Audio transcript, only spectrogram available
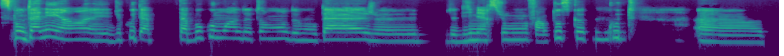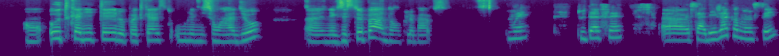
spontané, hein, et du coup, tu as, beaucoup moins de temps de montage, de d'immersion, enfin tout ce que mmh coûte en haute qualité le podcast ou l'émission radio n'existe pas dans Clubhouse. Oui, tout à fait. Euh, ça a déjà commencé.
